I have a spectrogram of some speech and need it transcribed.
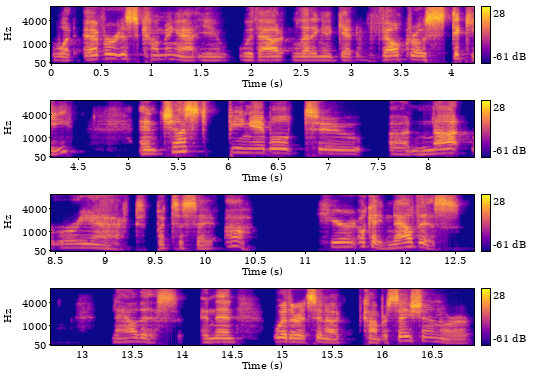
whatever is coming at you without letting it get Velcro sticky, and just being able to uh, not react, but to say, ah, here, okay, now this, now this. And then whether it's in a conversation or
